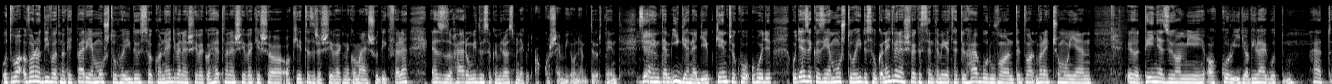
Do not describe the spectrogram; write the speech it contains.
ott van a divatnak egy pár ilyen mostoha időszak, a 40-es évek, a 70-es évek és a, a 2000-es éveknek a második fele. Ez az a három időszak, amire azt mondják, hogy akkor semmi jó nem történt. Igen. Szerintem igen egyébként, csak hogy, hogy ezek az ilyen mostoha időszakok, a 40-es évek szerintem érthető háború van, tehát van, van egy csomó ilyen tényező, ami akkor így a világot hát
